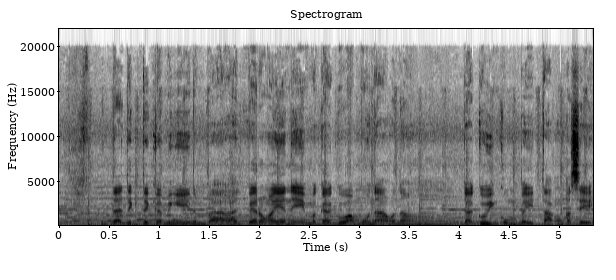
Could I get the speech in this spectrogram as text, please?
Magdadagdag kami ngayon ng bakal. Pero ngayon eh, magagawa muna ako ng gagawin kong baitang kasi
